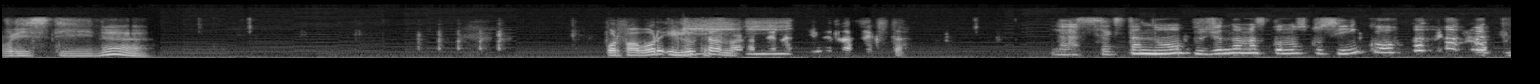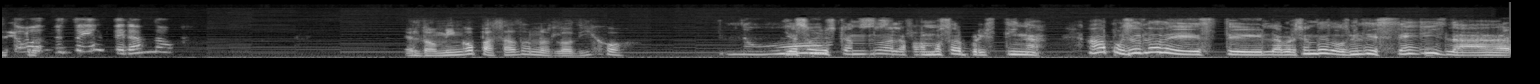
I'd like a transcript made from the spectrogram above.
Bristina. Por favor, ilústranos, Atena, ¿quién es la sexta? La sexta no, pues yo nada más conozco cinco. ¿Cómo me estoy enterando? El domingo pasado nos lo dijo. No. Ya estoy buscando a la famosa Pristina. Ah, pues es la de este, la versión de 2016, la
